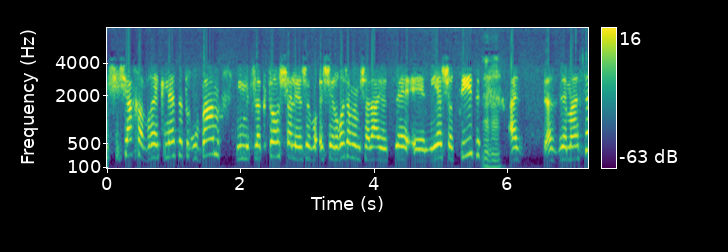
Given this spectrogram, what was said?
כשישה חברי כנסת, רובם ממפלגתו של, יושב, של ראש הממשלה היוצא אה, מיש עתיד, אז, אז למעשה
